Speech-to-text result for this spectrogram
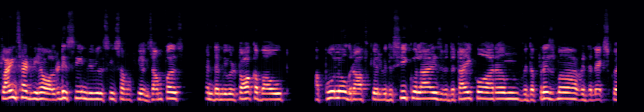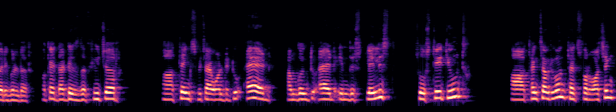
client side we have already seen we will see some few examples and then we will talk about Apollo GraphQL with the Sequelize, with the TypeORM, with the Prisma, with the Knex query builder. Okay, that is the future uh, things which I wanted to add. I'm going to add in this playlist. So stay tuned. Uh, thanks everyone. Thanks for watching.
